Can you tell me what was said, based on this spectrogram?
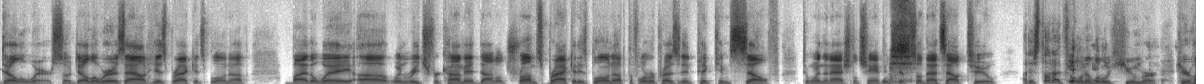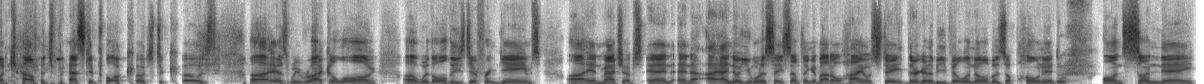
Delaware. So Delaware is out. His bracket's blown up. By the way, uh, when reached for comment, Donald Trump's bracket is blown up. The former president picked himself to win the national championship. So that's out too. I just thought I'd throw in a little humor here on college basketball coast to coast uh, as we rock along uh, with all these different games uh, and matchups. And and I, I, know you want to say something about Ohio State. They're going to be Villanova's opponent Oof. on Sunday.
